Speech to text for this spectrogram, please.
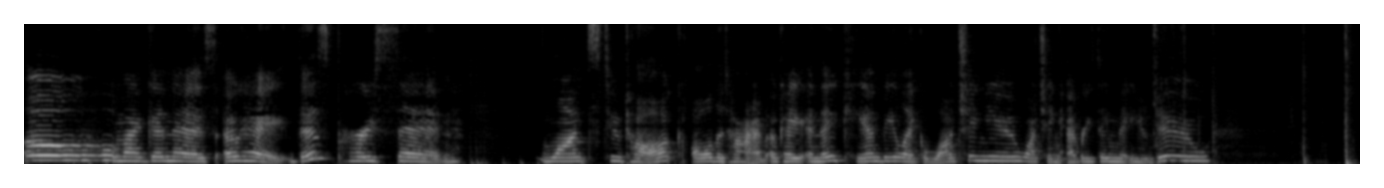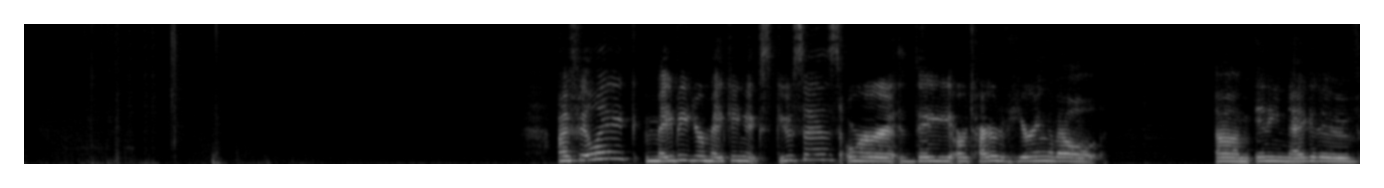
Oh my goodness. Okay, this person wants to talk all the time, okay? And they can be like watching you, watching everything that you do. I feel like maybe you're making excuses or they are tired of hearing about um, any negative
